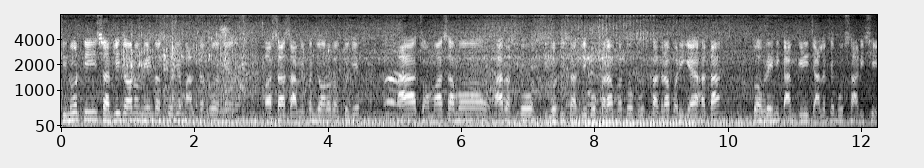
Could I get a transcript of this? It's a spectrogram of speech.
સિનોરથી સરલી જવાનો મેઇન રસ્તો છે, માલસર અને અસા સામે પણ જવાનો રસ્તો છે. આ ચોમાસામાં આ રસ્તો સિનોરથી સરલી બહુ ખરાબ હતો, બહુ જ ખાધરા પડી ગયા હતા. તો હવે એની કામગીરી ચાલે છે, બહુ સારી છે.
